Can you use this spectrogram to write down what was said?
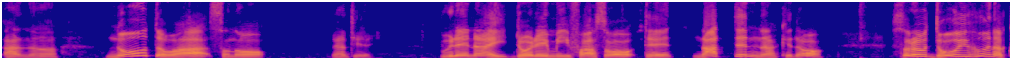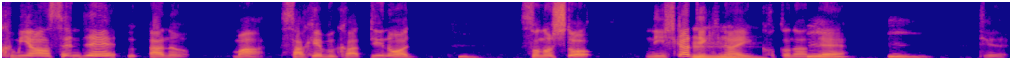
あの、ノートは、その、なんていう、ぶれない、ドレミファソってなってんだけど、それをどういうふうな組み合わせで、うあの、まあ、叫ぶかっていうのはうん、その人にしかできないことなんで、うんって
